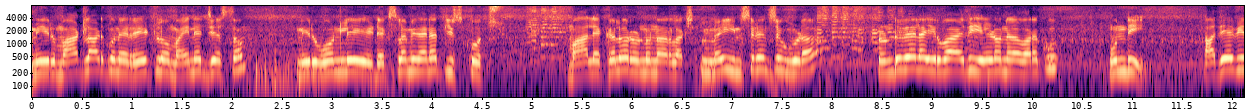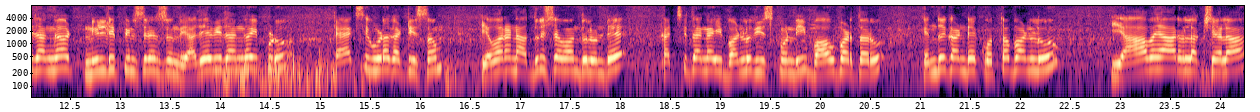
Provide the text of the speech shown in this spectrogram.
మీరు మాట్లాడుకునే రేట్లో మైనేజ్ చేస్తాం. మీరు ఓన్లీ డెక్స్ల మీదనే తీసుకోవచ్చు. మా లెక్కలో రెండున్నర లక్షలు ఉన్నాయి. ఇన్సూరెన్స్ కూడా రెండు వేల ఇరవై ఐదు ఏడో నెల వరకు ఉంది. అదేవిధంగా నిల్ డిప్ ఇన్సూరెన్స్ ఉంది. అదేవిధంగా ఇప్పుడు ట్యాక్సీ కూడా కట్టిస్తాం. ఎవరైనా అదృష్టవంతులు ఉంటే ఖచ్చితంగా ఈ బండ్లు తీసుకోండి. బాగుపడతారు. ఎందుకంటే కొత్త బండ్లు యాభై ఆరు లక్షల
